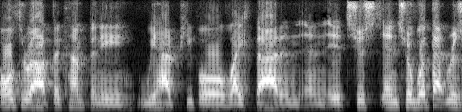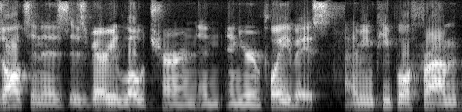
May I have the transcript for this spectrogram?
all throughout the company we had people like that. And, and it's just and so what that results in is is very low churn in, in your employee base. I mean people from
